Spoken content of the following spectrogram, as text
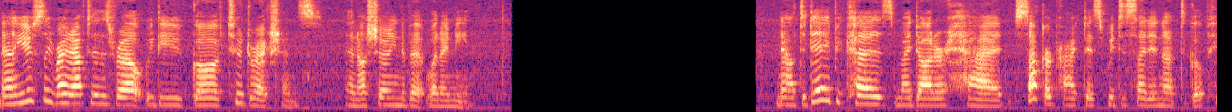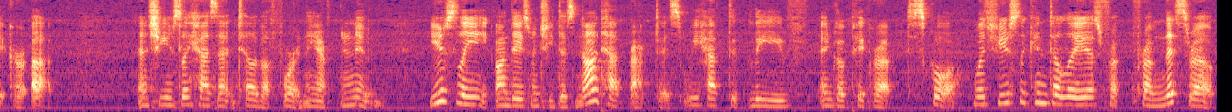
Now usually right after this route we do go two directions, and I'll show you in a bit what I mean. Now today, because my daughter had soccer practice, we decided not to go pick her up. And she usually has that until about 4 in the afternoon. Usually, on days when she does not have practice, we have to leave and go pick her up to school, which usually can delay us from, from this route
